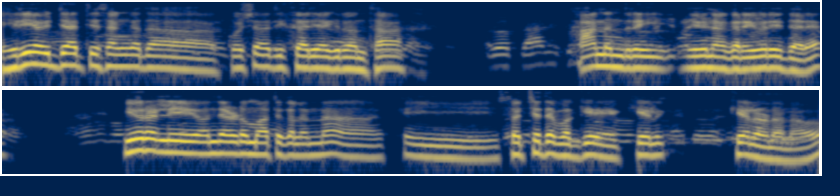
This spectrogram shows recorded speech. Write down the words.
ಹಿರಿಯ ವಿದ್ಯಾರ್ಥಿ ಸಂಘದ ಕೋಶಾಧಿಕಾರಿಯಾಗಿರುವಂತಹ ಆನಂದ್ ರೈ, ದೇವಿನಗರ ಇವರಿದ್ದಾರೆ. ಇವರಲ್ಲಿ ಒಂದೆರಡು ಮಾತುಗಳನ್ನ ಈ ಸ್ವಚ್ಛತೆ ಬಗ್ಗೆ ಕೇಳಿ ಕೇಳೋಣ ನಾವು.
